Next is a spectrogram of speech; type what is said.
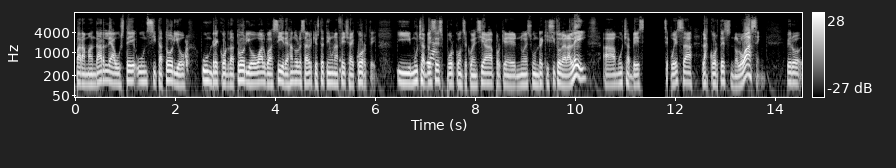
para mandarle a usted un citatorio, un recordatorio o algo así, dejándole saber que usted tiene una fecha de corte. Y muchas veces, por consecuencia, porque no es un requisito de la ley, ah, muchas veces pues ah, las cortes no lo hacen. Pero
